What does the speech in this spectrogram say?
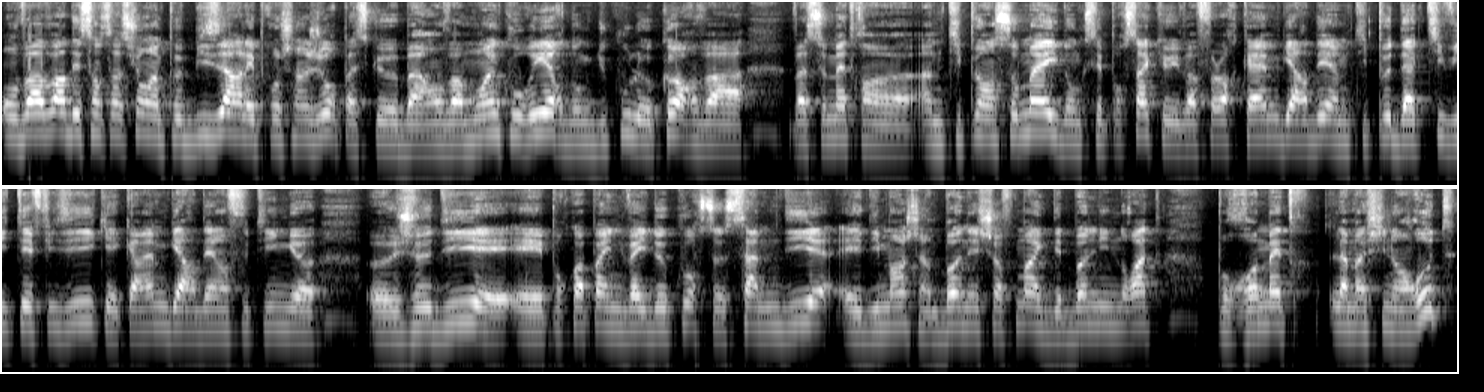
On va avoir des sensations un peu bizarres les prochains jours parce que bah, on va moins courir, donc du coup le corps va, va se mettre un, un petit peu en sommeil. Donc c'est pour ça qu'il va falloir quand même garder un petit peu d'activité physique et quand même garder un footing euh, euh, jeudi et pourquoi pas une veille de course samedi et dimanche, un bon échauffement avec des bonnes lignes droites pour remettre la machine en route.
